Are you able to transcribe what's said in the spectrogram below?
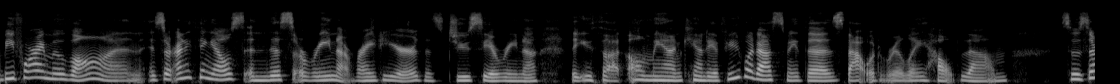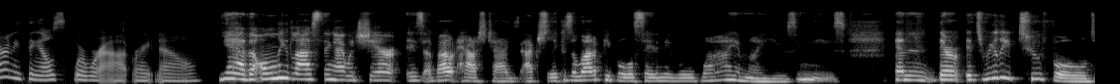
Before I move on, is there anything else in this arena right here, this juicy arena that you thought, "Oh man, Candy, if you would ask me this, that would really help them." So, is there anything else where we're at right now? Yeah, the only last thing I would share is about hashtags, actually, because a lot of people will say to me, "Well, why am I using these?" And there, it's really twofold,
